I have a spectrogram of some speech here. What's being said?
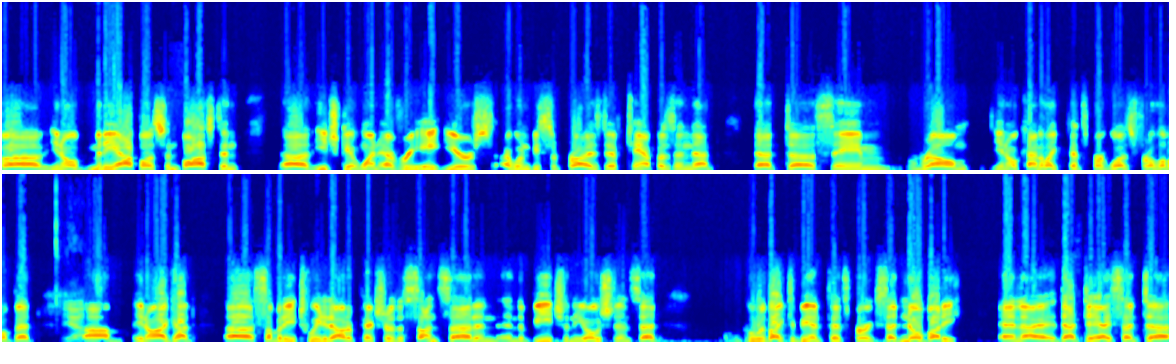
uh, you know Minneapolis and Boston. Uh, each get one every eight years. I wouldn't be surprised if Tampa's in that that uh, same realm, you know, kind of like Pittsburgh was for a little bit. Yeah. Um, you know, I got uh, somebody tweeted out a picture of the sunset and, and the beach and the ocean and said, "Who would like to be in Pittsburgh?" Said nobody. And I that day I sent uh,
